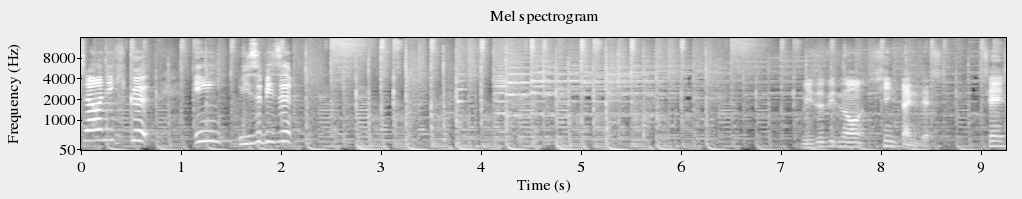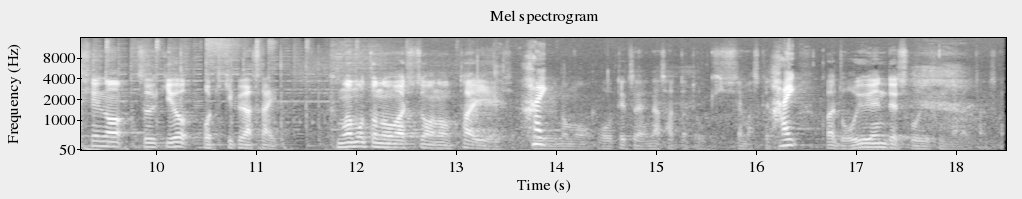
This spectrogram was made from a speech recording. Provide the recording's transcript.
長に聞く。In ウィズビズウィズビズの新谷です。先週の続きをお聞きください。熊本の和室はあの大英というのもお手伝いなさったとお聞きしてますけど、はい。これはどういう縁でそういうふうになられたんですか？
